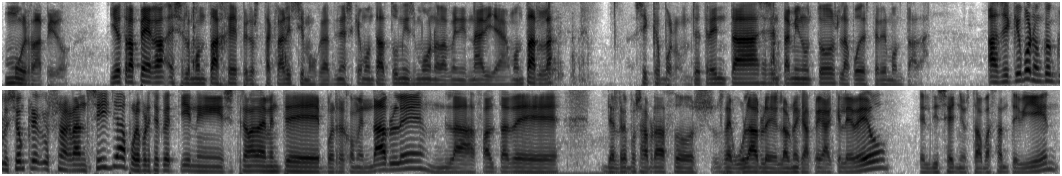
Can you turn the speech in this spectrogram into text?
muy rápido. Y otra pega es el montaje, pero está clarísimo que la tienes que montar tú mismo, no va a venir nadie a montarla. Así que bueno, de 30 a 60 minutos la puedes tener montada. Así que bueno, en conclusión creo que es una gran silla, por el precio que tiene es extremadamente pues, recomendable. La falta de, del reposabrazos regulable es la única pega que le veo. El diseño está bastante bien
